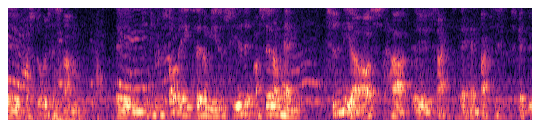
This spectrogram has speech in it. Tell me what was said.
øh, forståelsesramme. Øh, så de forstår det ikke, selvom Jesus siger det, og selvom han tidligere også har øh, sagt, at han faktisk skal dø.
